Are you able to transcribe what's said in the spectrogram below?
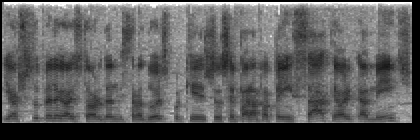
E eu acho super legal a história dos administradores, porque se você parar para pensar, teoricamente,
